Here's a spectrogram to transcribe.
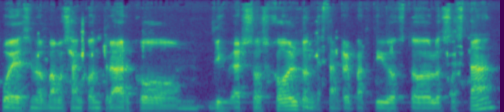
pues nos vamos a encontrar con diversos halls donde están repartidos todos los stands.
